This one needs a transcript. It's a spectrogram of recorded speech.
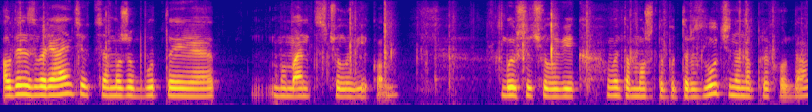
А один із варіантів це може бути момент з чоловіком. Бивший чоловік, ви там можете бути розлучені, наприклад, да?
